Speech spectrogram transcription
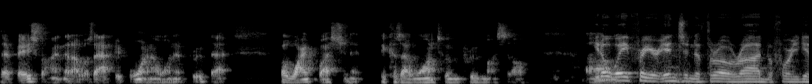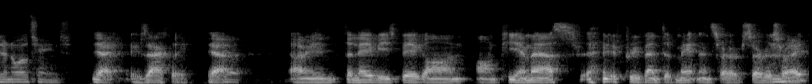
that baseline that I was at before and I want to improve that. But why question it? Because I want to improve myself. You don't um, wait for your engine to throw a rod before you get an oil change. Yeah, exactly. Yeah. yeah. I mean, the Navy's big on on PMS, preventive maintenance service, mm-hmm. right?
